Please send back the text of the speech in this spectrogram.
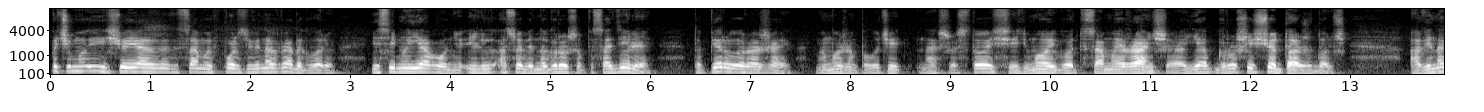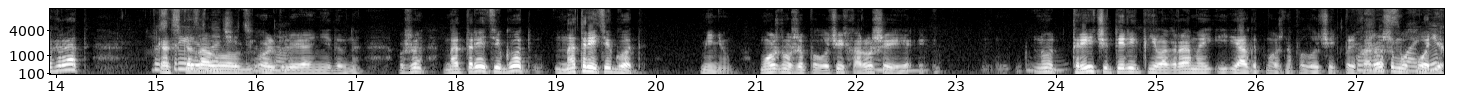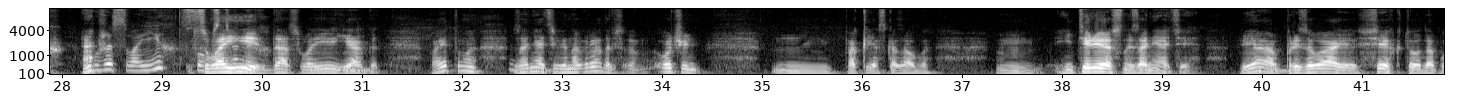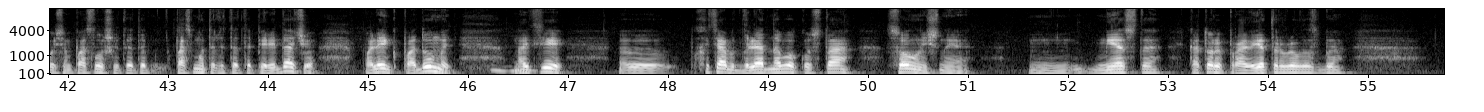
почему еще я самый в пользу винограда говорю. Если мы яблоню или особенно грушу посадили, то первый урожай мы можем получить на шестой, седьмой год, самый раньше. А я грушу еще даже дольше. А виноград, Быстрее как сказала Ольга да. Леонидовна, уже на третий год, на третий год минимум можно уже получить хорошие, ну, 3-4 килограмма ягод можно получить при уже хорошем своих, уходе. А? Уже своих Своих, да, свои -hmm. ягод. Поэтому занятие виноградом очень, как я сказал бы, интересное занятие. Я призываю всех, кто, допустим, послушает это, посмотрит эту передачу, маленько подумать, найти э, хотя бы для одного куста солнечное место, которое проветривалось бы,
